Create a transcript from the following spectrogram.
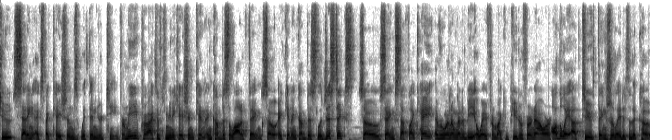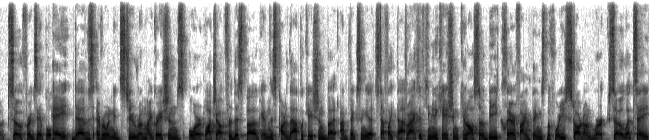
to setting expectations within your team. For me, proactive communication can encompass a lot of things. So it can encompass logistics. So saying stuff like, hey, everyone, I'm gonna be away from my computer for an hour, all the way up to things things related to the code. So for example, hey, devs, everyone needs to run migrations or watch out for this bug in this part of the application, but I'm fixing it, stuff like that. Proactive communication can also be clarifying things before you start on work. So let's say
